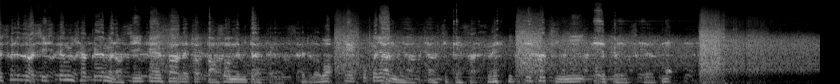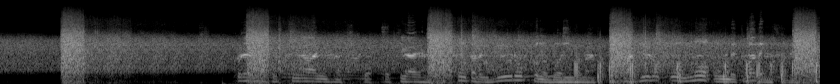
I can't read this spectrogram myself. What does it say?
ー、それではシステム 100M のシーケンサーでちょっと遊んでみたいと思いますけれども、えー、ここにあるのがシーケンサーですね。182A というんですけれども、これはこっち側に8個、こっち側に8個、トータル16個のボリュームがあって、16音の音別まで演奏できます。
